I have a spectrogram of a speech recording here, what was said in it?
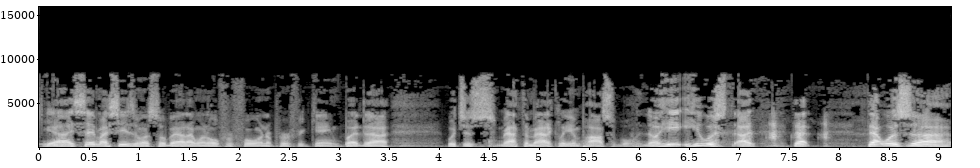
Yeah, I say my season was so bad I went 0 for 4 in a perfect game, but uh, which is mathematically impossible. No, he he was uh, that that was uh,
